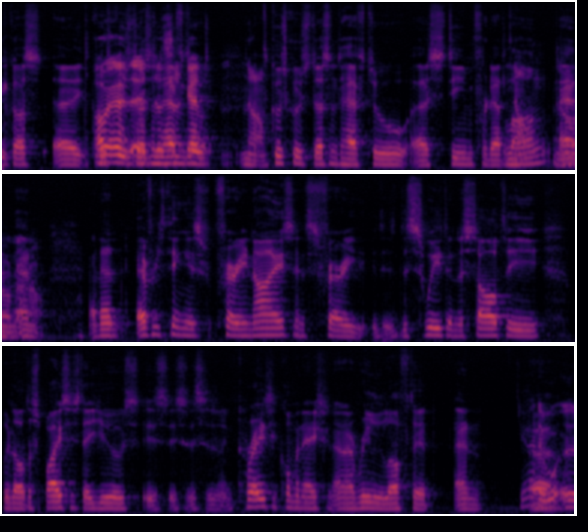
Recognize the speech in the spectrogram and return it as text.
because uh, couscous oh, yeah, doesn't, doesn't, have get. to. No. Couscous doesn't have to uh, steam for that No, long, No, and no, no, and no. And then everything is very nice and it's very the sweet and the salty with all the spices they use is is, is a crazy combination and I really loved it and Yeah, they Uh, wo- uh,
